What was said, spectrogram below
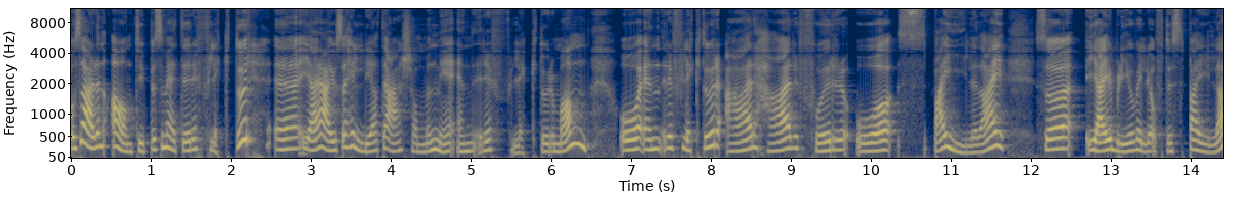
og så er det en annen type som heter reflektor. Eh, jeg er jo så heldig at jeg er sammen med en reflektormann. Og en reflektor er her for å speile deg. Så jeg blir jo veldig ofte speila.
